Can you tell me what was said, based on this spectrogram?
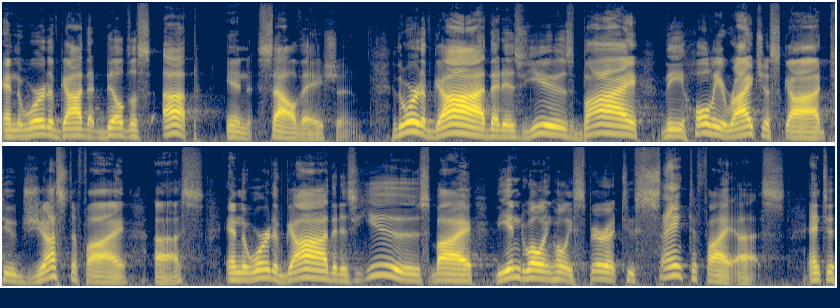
and the Word of God that builds us up in salvation. The Word of God that is used by the holy, righteous God to justify us, and the Word of God that is used by the indwelling Holy Spirit to sanctify us and to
